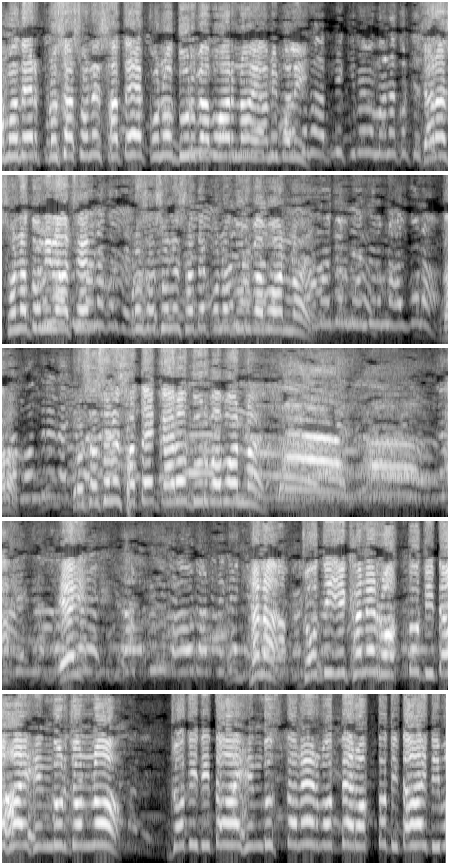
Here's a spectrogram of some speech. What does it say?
আমাদের প্রশাসনের সাথে কোনো দুর্ব্যবহার নয় আমি বলি। যারা সনাতনীরা আছেন প্রশাসনের সাথে কোনো দুর্ব্যবহার নয় আমাদের মন্দিরে আমরা আসব না প্রশাসনের সাথে কারও দুর্ব্যবহার নয় এই না না, যদি এখানে রক্ত দিতে হয় হিন্দুর জন্য, যদি দিতে হয় হিন্দুস্তানের মধ্যে রক্ত দিতে হয় দিব।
